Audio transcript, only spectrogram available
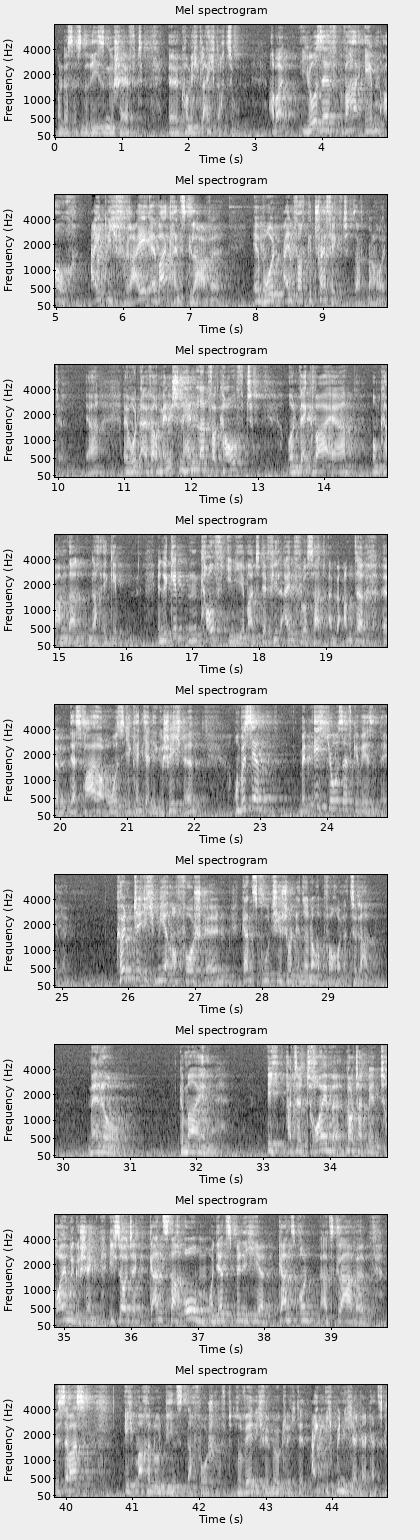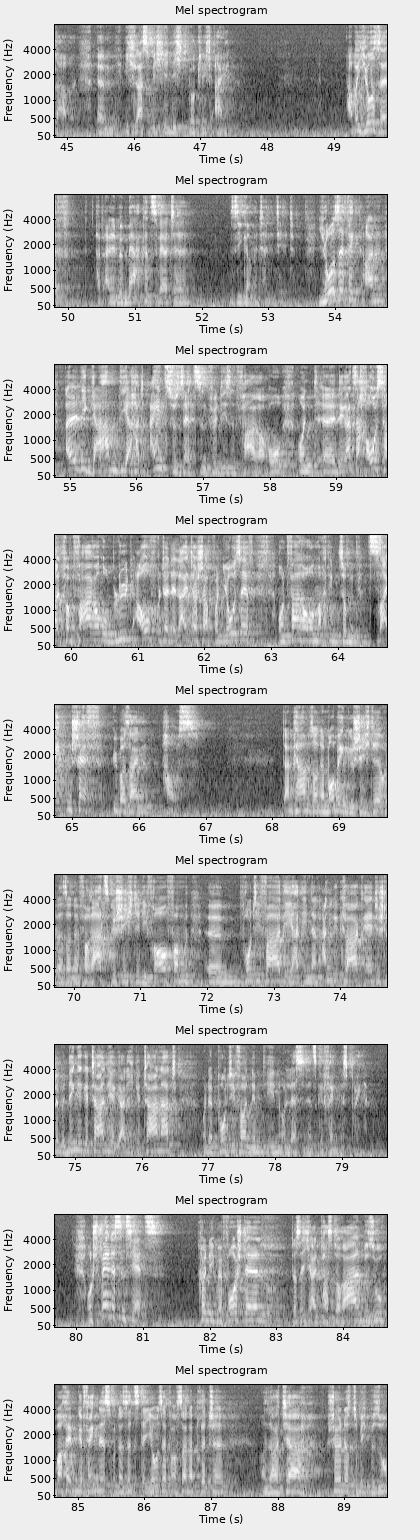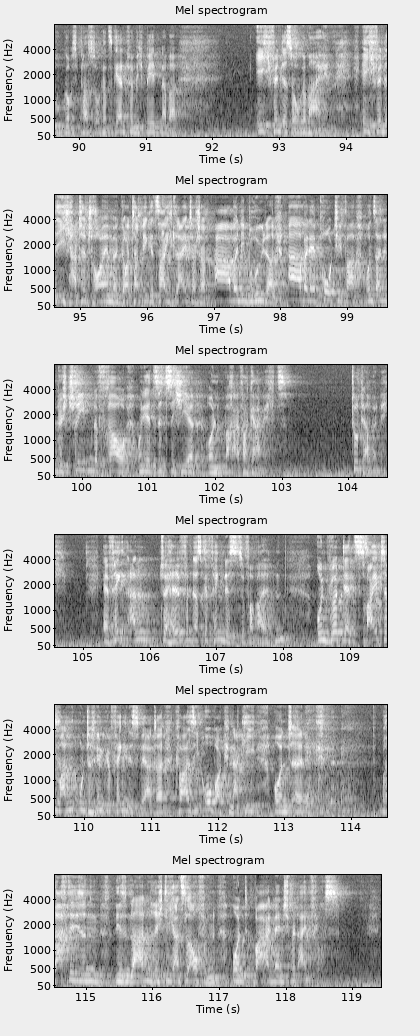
Und das ist ein Riesengeschäft, äh, komme ich gleich noch zu. Aber Josef war eben auch eigentlich frei, er war kein Sklave. Er wurde einfach getraffickt, sagt man heute. Ja? Er wurde einfach Menschenhändlern verkauft und weg war er und kam dann nach Ägypten. In Ägypten kauft ihn jemand, der viel Einfluss hat, ein Beamter äh, des Pharaos, ihr kennt ja die Geschichte. Und wisst ihr, wenn ich Josef gewesen wäre, könnte ich mir auch vorstellen, ganz gut hier schon in so einer Opferrolle zu landen. Menno, gemein. Ich hatte Träume, Gott hat mir Träume geschenkt. Ich sollte ganz nach oben und jetzt bin ich hier ganz unten als Sklave. Wisst ihr was? ich mache nur Dienst nach Vorschrift, so wenig wie möglich, denn eigentlich bin ich ja gar kein Sklave. Ähm, ich lasse mich hier nicht wirklich ein. Aber Josef hat eine bemerkenswerte Siegermentalität. Josef fängt an, all die Gaben, die er hat, einzusetzen für diesen Pharao. Und äh, der ganze Haushalt vom Pharao blüht auf unter der Leiterschaft von Josef. Und Pharao macht ihn zum zweiten Chef über sein Haus. Dann kam so eine Mobbing-Geschichte oder so eine Verratsgeschichte. Die Frau vom äh, Potiphar, die hat ihn dann angeklagt, er hätte schlimme Dinge getan, die er gar nicht getan hat. Und der Potiphar nimmt ihn und lässt ihn ins Gefängnis bringen. Und spätestens jetzt könnte ich mir vorstellen, dass ich einen pastoralen Besuch mache im Gefängnis und da sitzt der Josef auf seiner Pritsche und sagt, tja, schön, dass du mich besuchen kommst, Pastor, kannst gern für mich beten, aber ich finde es so gemein. Ich finde, ich hatte Träume. Gott hat mir gezeigt Leiterschaft. Aber die Brüder, aber der Potiphar und seine durchtriebene Frau. Und jetzt sitze ich hier und mache einfach gar nichts. Tut er aber nicht. Er fängt an zu helfen, das Gefängnis zu verwalten und wird der zweite Mann unter dem Gefängniswärter, quasi Oberknacki und äh, brachte diesen, diesen Laden richtig ans Laufen und war ein Mensch mit Einfluss.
